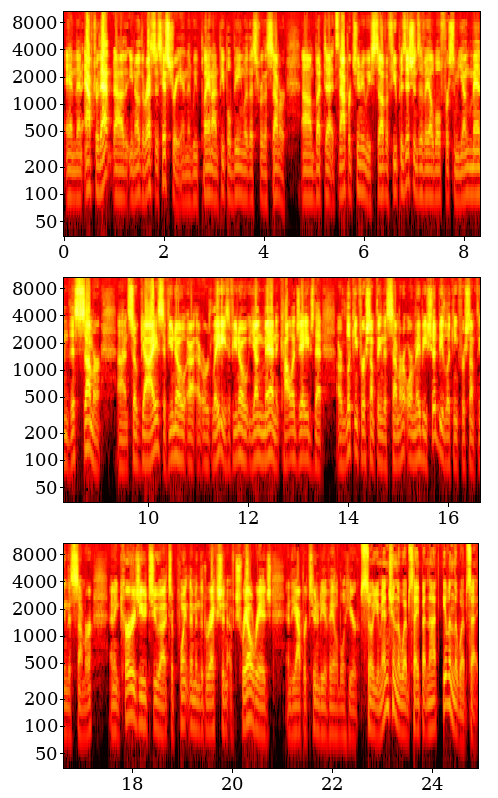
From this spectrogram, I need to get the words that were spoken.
And then after that, uh, you know, the rest is history. And then we plan on people being with us for the summer. Um, but uh, it's an opportunity. We still have a few positions available for some young men this summer. Uh, and so, guys, if you know, or ladies, if you know young men at college age that are looking for something this summer, or maybe should be looking for something this summer, and encourage you to uh, to point them in the direction of Trail Ridge and the opportunity available here. So you mentioned the website, but not given the website.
